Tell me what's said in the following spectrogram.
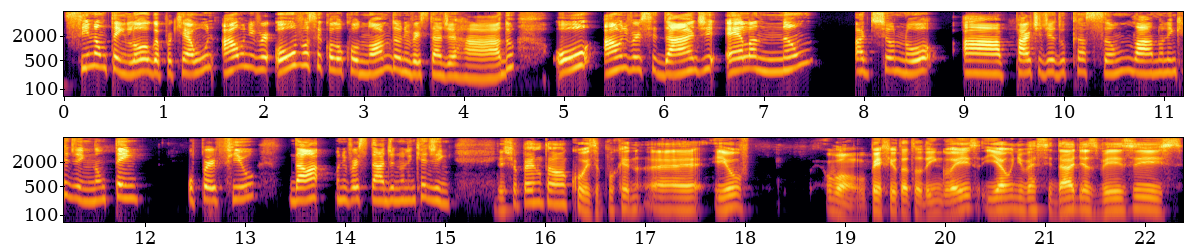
Se não tem logo, é porque a, un, a univer, ou você colocou o nome da universidade errado, ou a universidade ela não adicionou a parte de educação lá no LinkedIn. Não tem o perfil da universidade no LinkedIn. Deixa eu perguntar uma coisa, porque é, eu. Bom, o perfil tá todo em inglês e a universidade, às vezes.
